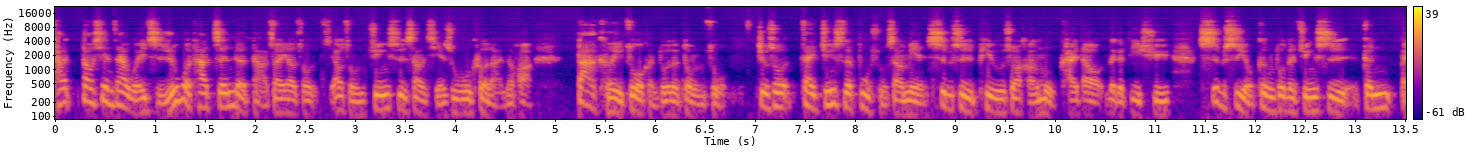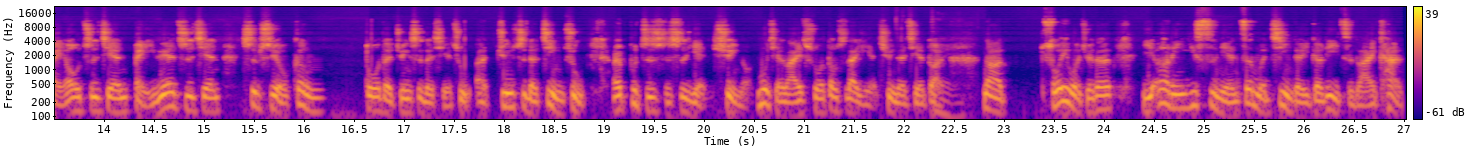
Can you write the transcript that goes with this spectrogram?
他到现在为止，如果他真的打算要从要从军事上协助乌克兰的话，大可以做很多的动作。就是说，在军事的部署上面，是不是譬如说航母开到那个地区，是不是有更多的军事跟北欧之间、北约之间，是不是有更多的军事的协助，呃，军事的进驻，而不只只是演训哦。目前来说，都是在演训的阶段。那所以，我觉得以二零一四年这么近的一个例子来看，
